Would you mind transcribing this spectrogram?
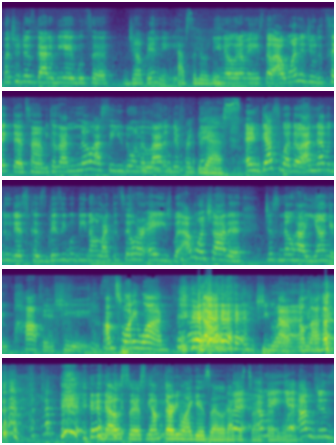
But you just got to be able to jump in there. Absolutely. You know what I mean? So I wanted you to take that time because I know I see you doing a lot of different things. Yes. And guess what though? I never do this because Buzy With B don't like to tell her age, but I want y'all to just know how young and popping she is. I'm 21. no, she no. I'm not. no, seriously, I'm 31 years old. I just But turned I mean, 31. yeah, I'm just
